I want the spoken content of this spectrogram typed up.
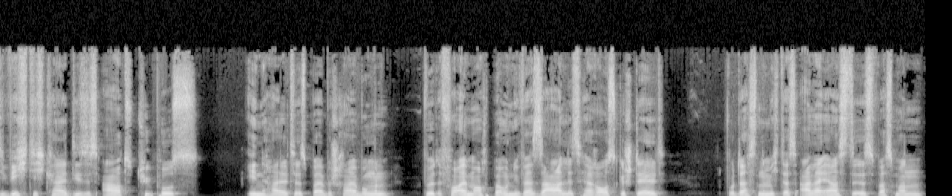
Die Wichtigkeit dieses Art-Typus Inhaltes bei Beschreibungen wird vor allem auch bei Universalis herausgestellt, wo das nämlich das allererste ist, was man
